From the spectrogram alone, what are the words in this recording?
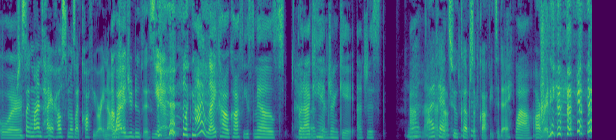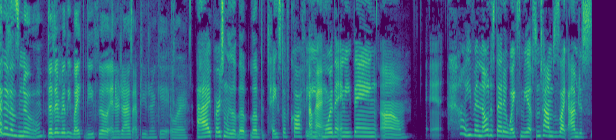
or Just like my entire house smells like coffee right now. Why did you do this? Yeah. Like, I like how coffee smells, but I, love can't drink it. I just Not I've had two cups of coffee today wow. already. and it is noon. Does it really wake? Do you feel energized after you drink it, or I personally love the, love the taste of coffee Okay. more than anything. Um, I don't even notice that it wakes me up. Sometimes it's like I'm just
